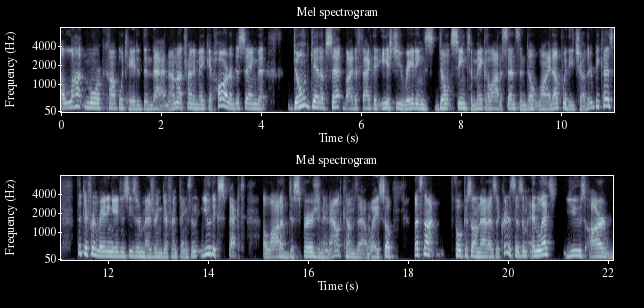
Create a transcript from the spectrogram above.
a lot more complicated than that. And I'm not trying to make it hard. I'm just saying that don't get upset by the fact that ESG ratings don't seem to make a lot of sense and don't line up with each other because the different rating agencies are measuring different things. And you'd expect a lot of dispersion in outcomes that way. So let's not focus on that as a criticism and let's use our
